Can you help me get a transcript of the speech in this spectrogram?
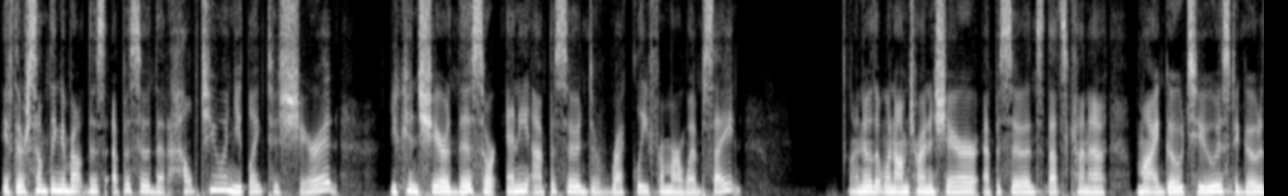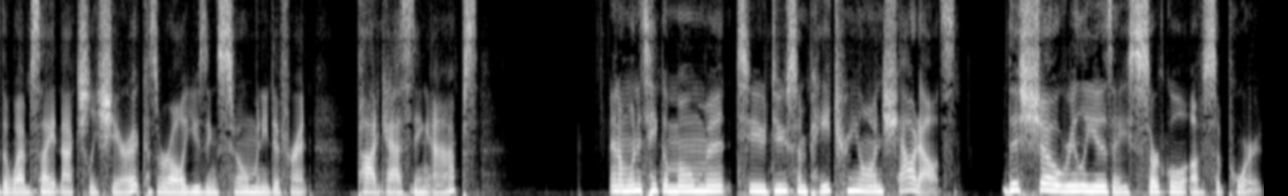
If there's something about this episode that helped you and you'd like to share it, you can share this or any episode directly from our website. I know that when I'm trying to share episodes, that's kind of my go to is to go to the website and actually share it because we're all using so many different podcasting apps. And I want to take a moment to do some Patreon shout outs. This show really is a circle of support.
